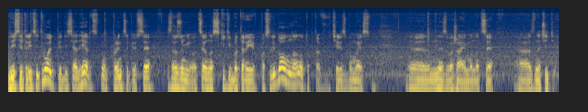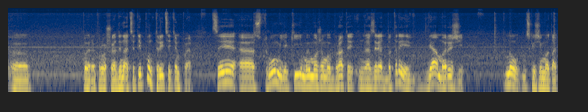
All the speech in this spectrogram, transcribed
230 вольт, 50 Гц, ну, в принципі, все зрозуміло. Це у нас скільки батареїв послідовно, ну, тобто через БМС е, не зважаємо на це. Значить, е, перепрошую, 11 пункт 30 ампер. Це струм, який ми можемо брати на заряд батареї для мережі. Ну, скажімо так,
